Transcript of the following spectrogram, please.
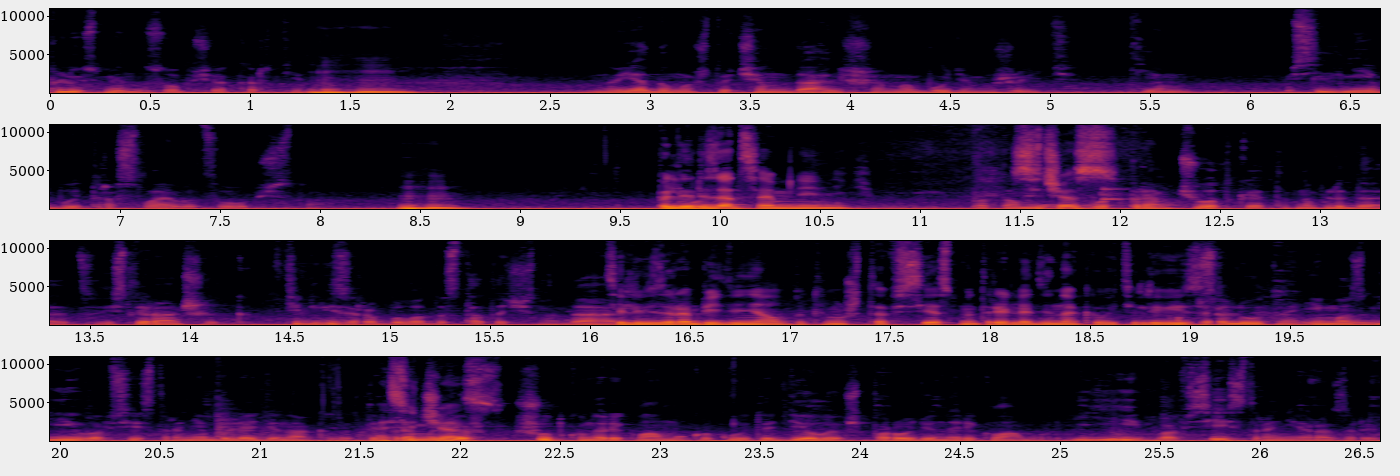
плюс-минус общая картина. Мгм. Но я думаю, что чем дальше мы будем жить, тем сильнее будет расслаиваться общество. Мгм. Поляризация мнений. Потому Сейчас- вот прям четко это наблюдается. Если раньше телевизора было достаточно, да, Телевизор объединял, потому что все смотрели одинаковый телевизор. Абсолютно. И мозги во всей стране были одинаковые. Ты А прям сейчас- идешь, шутку на рекламу какую-то делаешь, пародию на рекламу, и во всей стране разрыв.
